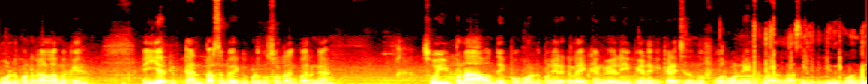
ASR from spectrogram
ஹோல்டு பண்ணுறதுனால நமக்கு இயருக்கு டென் பர்சன்ட் வரைக்கும் கொடுக்கும் சொல்கிறாங்க பாருங்கள் ஸோ இப்போ நான் வந்து இப்போ ஹோல்டு பண்ணியிருக்க லைட் கேன் வேல்யூ இப்போ எனக்கு கிடைச்சது வந்து four one eight last ticket இதுக்கு வந்து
